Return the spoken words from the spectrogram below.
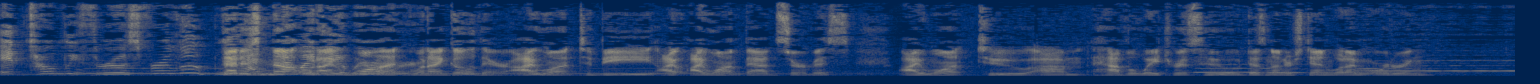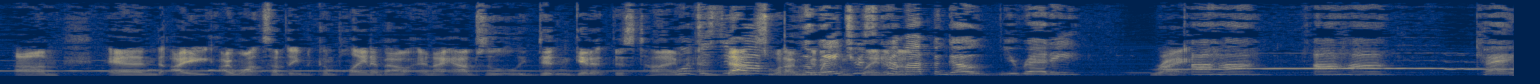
It totally threw us for a loop. We That is not no what I where we want when I go there. I want to be. I, I want bad service. I want to um, have a waitress who doesn't understand what I'm ordering. Um, and I, I want something to complain about, and I absolutely didn't get it this time. Well, and just to that's have what I'm the going to waitress come up and go, "You ready? right. Uh huh. Uh huh. Okay."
